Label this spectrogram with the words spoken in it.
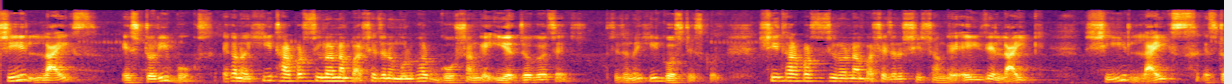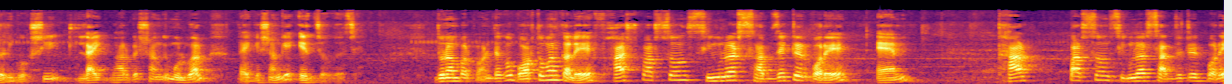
শি লাইকস স্টোরি বুকস এখানে he third person singular number সেজন্য মূল ভার্ব গোর সঙ্গে ইয়ের যোগ হয়েছে। সেজন্য he goes to school she third person singular number সেজন্য শির সঙ্গে, এই যে like she likes story book she like ভার্বের সঙ্গে মূল ভার্ব লাইকের সঙ্গে এর যোগ হয়েছে। দু নম্বর পয়েন্ট দেখো বর্তমানকালে ফার্স্ট পার্সন সিঙ্গুলার সাবজেক্টের পরে এম থার্ড পার্সন সিঙ্গুলার সাবজেক্টের পরে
